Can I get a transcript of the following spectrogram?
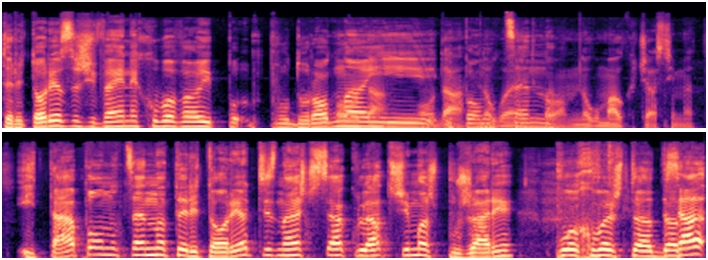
територия за живеене хубава и плодородна О, да. и, О, да, и много, е пълноценна. такова, много малка част имат. И тая пълноценна територия, ти знаеш, че всяко лято ще имаш пожари, плъхове ще дадат, Сега,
